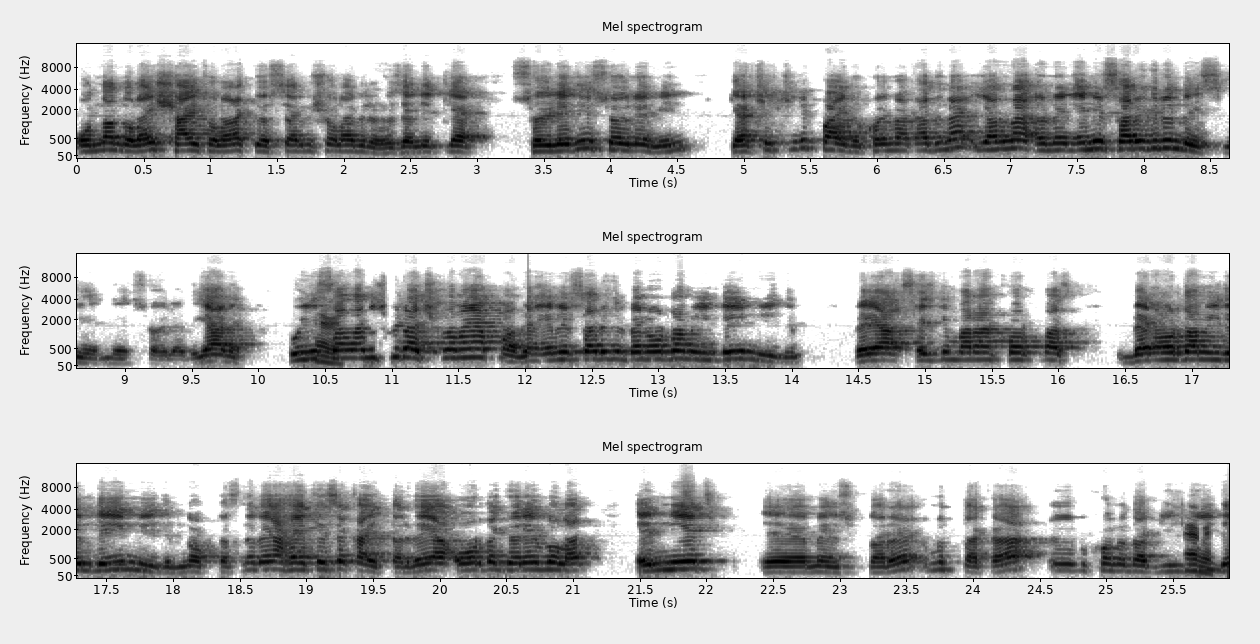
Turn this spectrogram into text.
ondan dolayı şahit olarak göstermiş olabilir. Özellikle söylediği söylemin gerçekçilik payını koymak adına yanına örneğin Emir Sarıgül'ün de ismini söyledi. Yani bu insanlar hiçbir açıklama yapmadı. Yani Emir Sarıgül ben orada mıyım değil miydim? Veya Sezgin Baran Korkmaz ben orada mıydım değil miydim noktasında veya HTS kayıtları veya orada görevli olan emniyet e, mensupları mutlaka e, bu konuda bilgiyi Evet. de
